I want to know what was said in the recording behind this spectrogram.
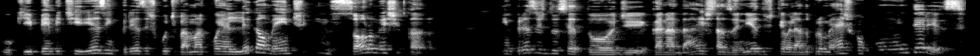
o que permitiria às empresas cultivar maconha legalmente em solo mexicano. Empresas do setor de Canadá e Estados Unidos têm olhado para o México com interesse.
